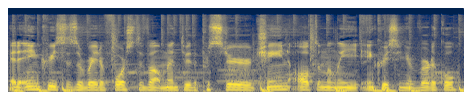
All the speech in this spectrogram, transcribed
It increases the rate of force development through the posterior chain, ultimately increasing your vertical.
